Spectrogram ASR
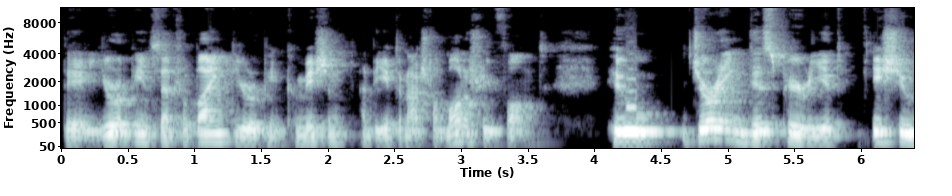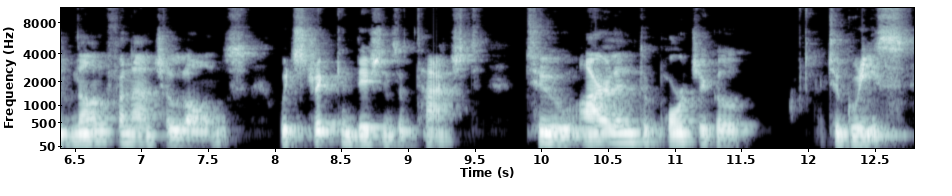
the european central bank the european commission and the international monetary fund who during this period issued non-financial loans with strict conditions attached to ireland to portugal to greece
